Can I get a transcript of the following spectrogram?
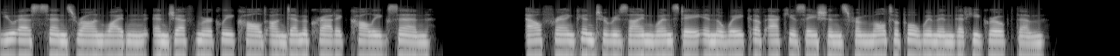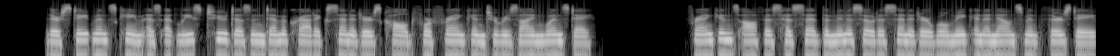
U.S. Sen's Ron Wyden and Jeff Merkley called on Democratic colleague Sen. Al Franken to resign Wednesday in the wake of accusations from multiple women that he groped them. Their statements came as at least two dozen Democratic senators called for Franken to resign Wednesday. Franken's office has said the Minnesota senator will make an announcement Thursday,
